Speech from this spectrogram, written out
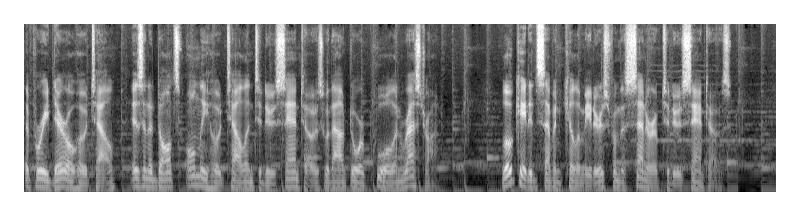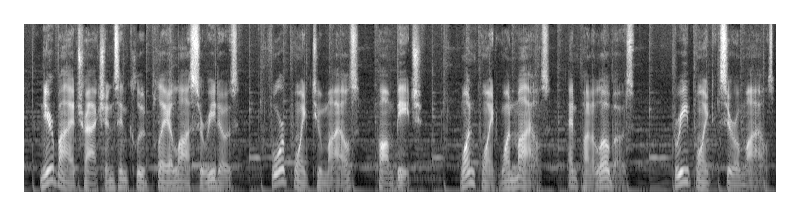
The Paradero Hotel is an adults-only hotel in Todos Santos with outdoor pool and restaurant. Located 7 kilometers from the center of Todos Santos. Nearby attractions include Playa Los Cerritos, 4.2 miles, Palm Beach, 1.1 miles, and Punta Lobos. 3.0 miles.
